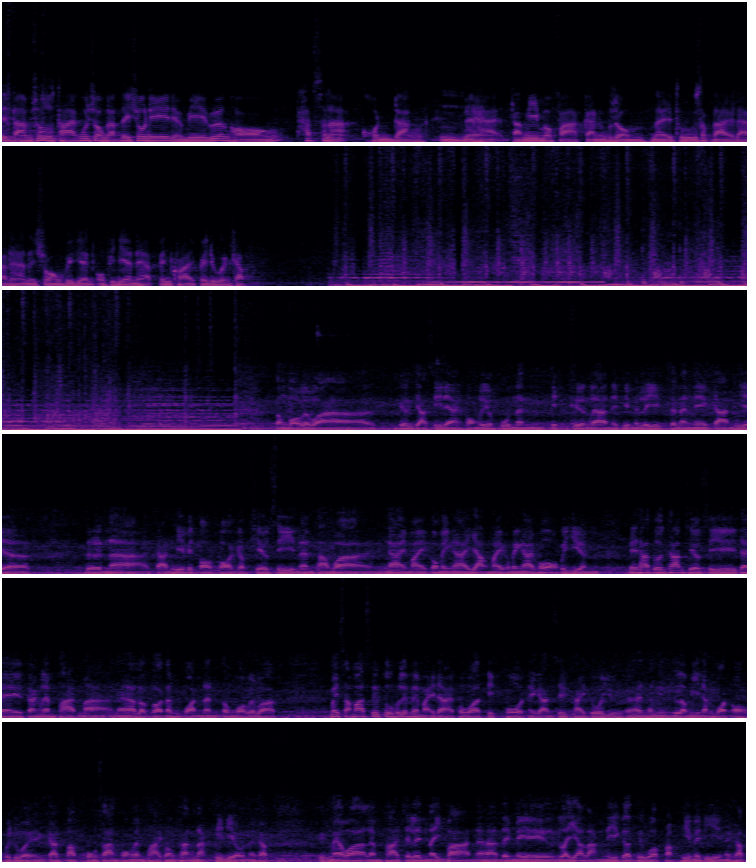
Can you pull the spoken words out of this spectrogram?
ติดตามช่วงสุดท้ายคุณผู้ชมครับในช่วงนี้เดี๋ยวมีเรื่องของทัศนะคนดังอืมนะฮะครับมีมาฝากกันคุณผู้ชมในทุกๆสัปดาห์อยู่แล้วนะฮะในช่วง weekend opinion นะครับเป็นใครไปดูกันครับ ต้องบอกเลยว่าเครื่องจักรสีแดงของลิเวอร์พูลนั้นติดเครื่องแล้วในพรีเมียร์ลีกฉะนั้นในการที่จะ เดินหน้าการที่จะไปต่อกรกับเชลซีนั้นถามว่าง่ายไหมก็ไม่ง่ายยากไหมก็ไม่ง่ายเพราะออกไปเยือน ในทางตรงข้ามเชลซีได้แฟรงค์ แลมพาร์ดมานะฮะแล้วก็นักฟุตบอลนั้นต้องบอกเลยว่าไม่สามารถซื้อตัวผู้เล่นใหม่ๆได้ เพราะว่าติดโทษในการซื้อขายตัวอยู่นะฮะทั้งนี้แล้วมีนักบอลออกไปด้วย การปรับโครงสร้างของแลมพาร์ดค่อนข้างหนักทีเดียวนะครับถึงแม้ว่าแลมพาร์ดจะเล่นในบ้านนะฮะได้ในระยะหลังนี่ก็ถือว่าปรับทีมได้ดีนะครับ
